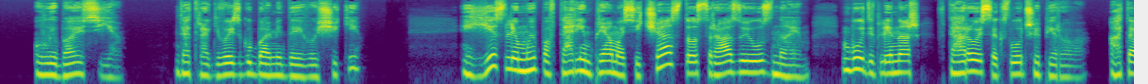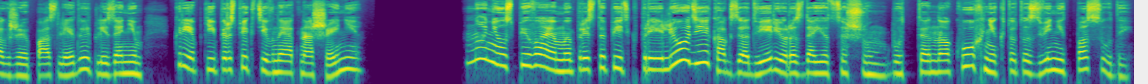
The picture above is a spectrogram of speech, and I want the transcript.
— улыбаюсь я дотрагиваясь губами до его щеки. Если мы повторим прямо сейчас, то сразу и узнаем, будет ли наш второй секс лучше первого, а также последуют ли за ним крепкие перспективные отношения. Но не успеваем мы приступить к прелюдии, как за дверью раздается шум, будто на кухне кто-то звенит посудой.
